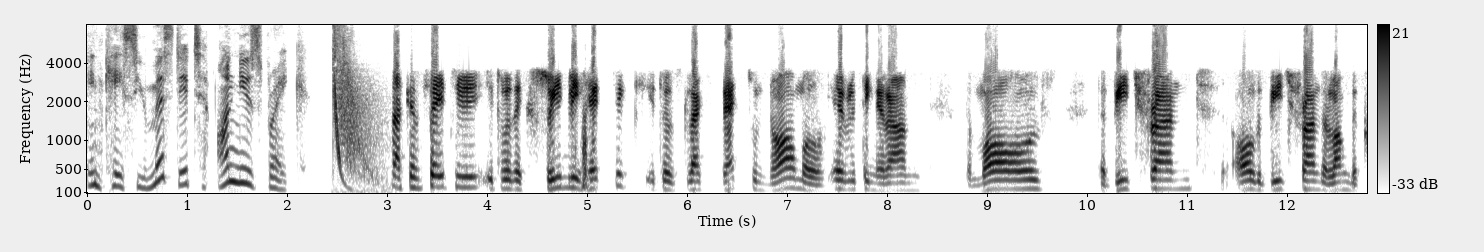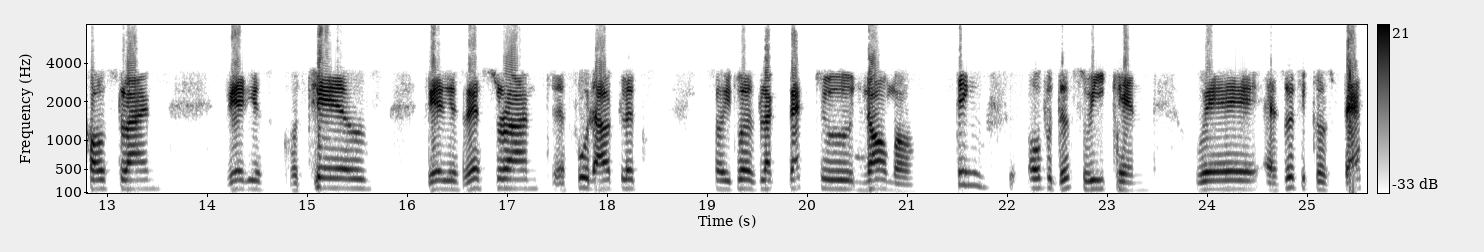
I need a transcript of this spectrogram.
in case you missed it on Newsbreak. I can say to you, it was extremely hectic. It was like back to normal. Everything around the malls, the beachfront, all the beachfront along the coastline, various hotels, various restaurants, uh, food outlets. So it was like back to normal. Things over this weekend were as if it was back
